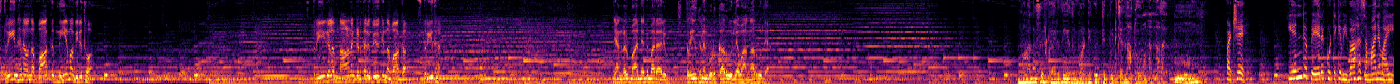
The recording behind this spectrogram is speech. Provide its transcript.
സ്ത്രീധനം എന്ന വാക്ക് നിയമവിരുദ്ധമാണ് സ്ത്രീകളെ നാണം കെടുത്താൻ ഉപയോഗിക്കുന്ന വാക്ക സ്ത്രീധനം. ഞങ്ങൾ മാന്യന്മാരാരും സ്ത്രീധനം കൊടുക്കാറുമില്ല വാങ്ങാറുമില്ല. മനസ്സിൽ കരുതിയത് വടികുത്തി പിടിച്ചെന്നാ തോന്നുന്നത്. പക്ഷേ എന്റെ പേരക്കുട്ടിക്ക് വിവാഹ സമ്മാനമായി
